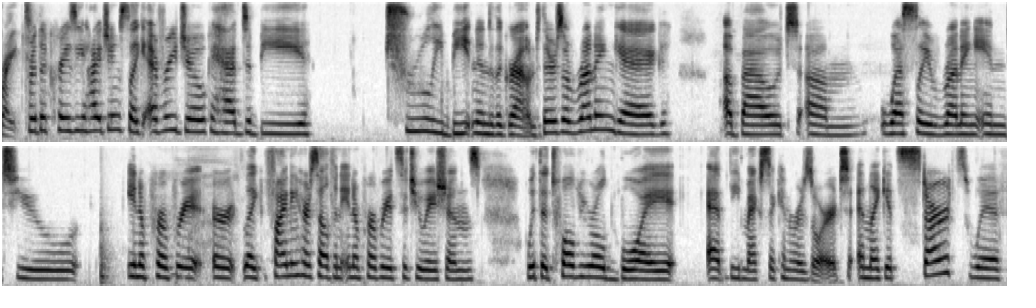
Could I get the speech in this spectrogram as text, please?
Right. For the crazy hijinks. Like, every joke had to be truly beaten into the ground. There's a running gag about um, Wesley running into inappropriate or like finding herself in inappropriate situations with a 12 year old boy at the Mexican resort. And like it starts with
